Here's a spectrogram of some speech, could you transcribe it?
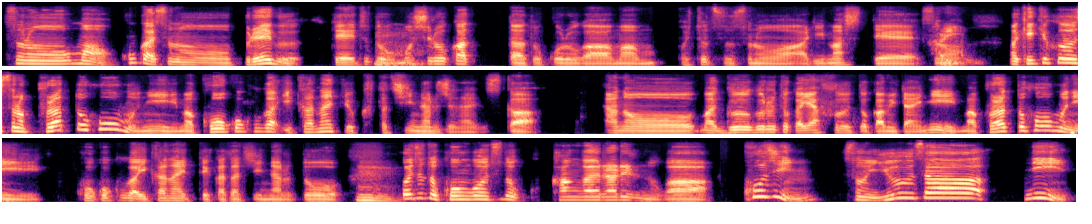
その、まあ、今回その、ブレイブってちょっと面白かったところが、まあ、もう一つその、ありまして、その、はいまあ、結局、そのプラットフォームに、まあ、広告がいかないという形になるじゃないですか。あの、まあ、Google とか Yahoo とかみたいに、まあ、プラットフォームに広告がいかないっていう形になると、うんこれちょっと今後ちょっと考えられるのが、個人、そのユーザーに、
